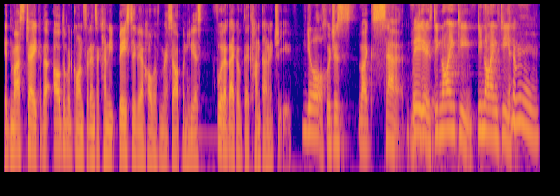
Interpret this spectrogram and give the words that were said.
It must take the ultimate confidence. Ek gaan die beste weergawe van myself moet wees voordat ek ook dit gaan kan achieve. Ja. Which is like sad. Very- Yes, die 19, die 19.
